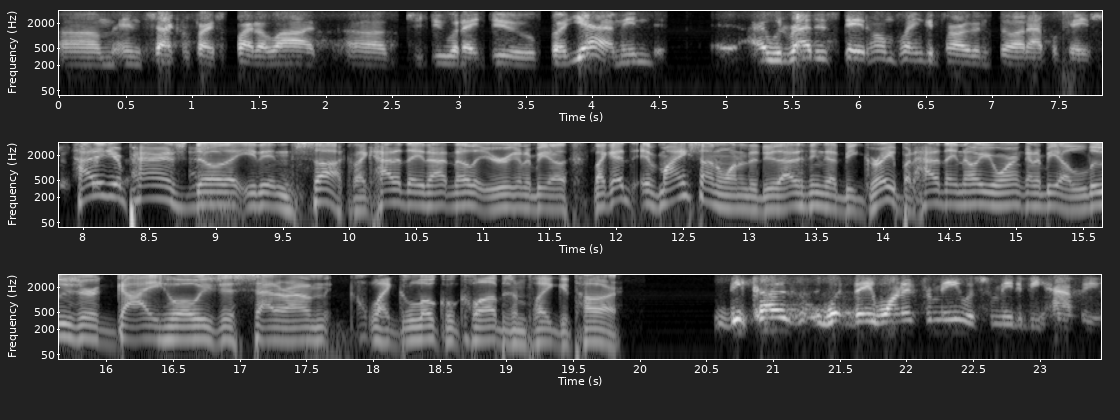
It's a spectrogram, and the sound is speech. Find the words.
um, and sacrificed quite a lot uh, to do what I do. But yeah, I mean, I would rather stay at home playing guitar than fill out applications. How did your parents know that you didn't suck? Like, how did they not know that you were going to be a like? I'd- If my son wanted to do that, I think that'd be great. But how did they know you weren't going to be a loser guy who always just sat around like local clubs and played guitar? because what they wanted for me was for me to be happy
